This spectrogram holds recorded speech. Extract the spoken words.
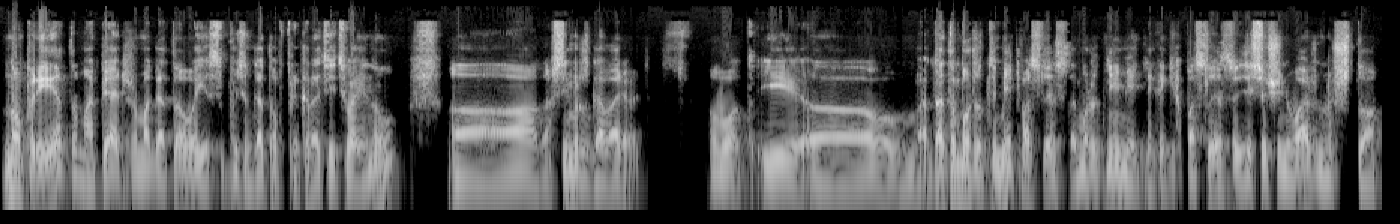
Но при этом, опять же, мы готовы, если Путин готов прекратить войну, э, с ним разговаривать. Вот. И э, это может иметь последствия, может не иметь никаких последствий. Здесь очень важно, что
